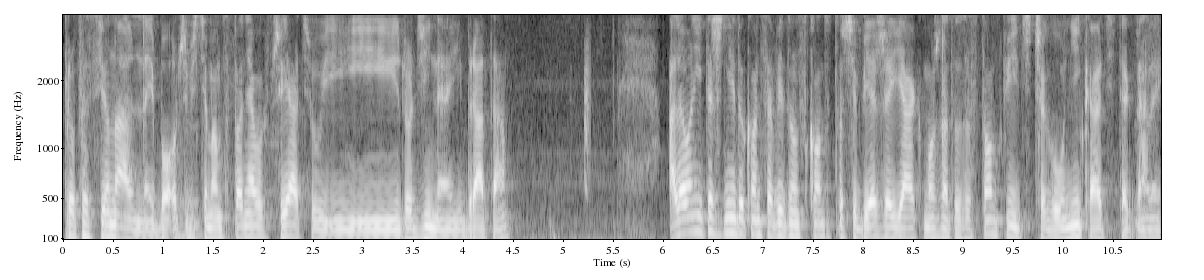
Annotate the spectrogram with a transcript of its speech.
profesjonalnej, bo oczywiście mam wspaniałych przyjaciół i rodzinę i brata. Ale oni też nie do końca wiedzą skąd to się bierze, jak można to zastąpić, czego unikać i tak dalej.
